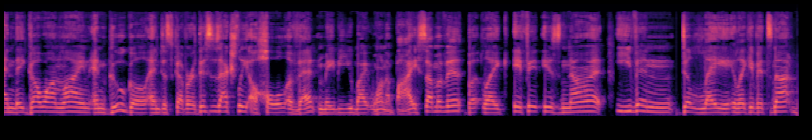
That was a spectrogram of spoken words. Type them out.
And they go online and Google and discover this is actually a whole event. Maybe you might want to buy some of it. But, like, if it is not even delaying, like, if it's not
